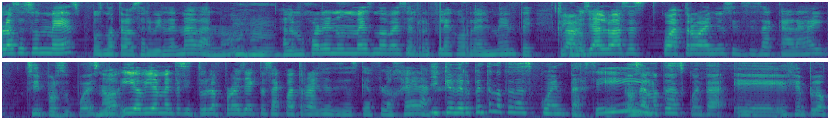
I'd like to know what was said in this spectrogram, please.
lo haces un mes, pues no te va a servir de nada, ¿no? A lo mejor en un mes no ves el reflejo realmente. Claro. Pero ya lo haces cuatro años y dices, ah, caray. Sí, por supuesto. ¿No? Y obviamente si tú lo proyectas a cuatro años dices, qué flojera. Y que de repente no te das cuenta. Sí. O sea, no te das cuenta. Eh, ejemplo,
